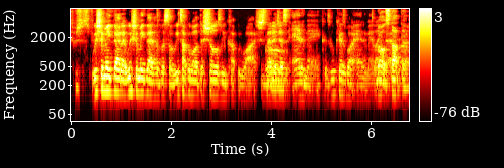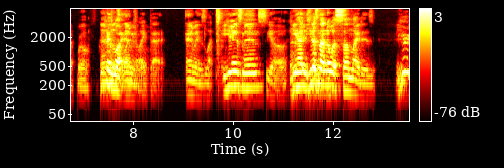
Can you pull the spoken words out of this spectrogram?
It was just We should make that. A, we should make that episode. We talk about the shows we cut, we watch instead of just anime. Because who cares about anime? Like bro, that, stop bro? that, bro. Who cares about life, anime bro. like that? Anime is like you hear this, man's yo. He had, he does not know what sunlight is. You're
